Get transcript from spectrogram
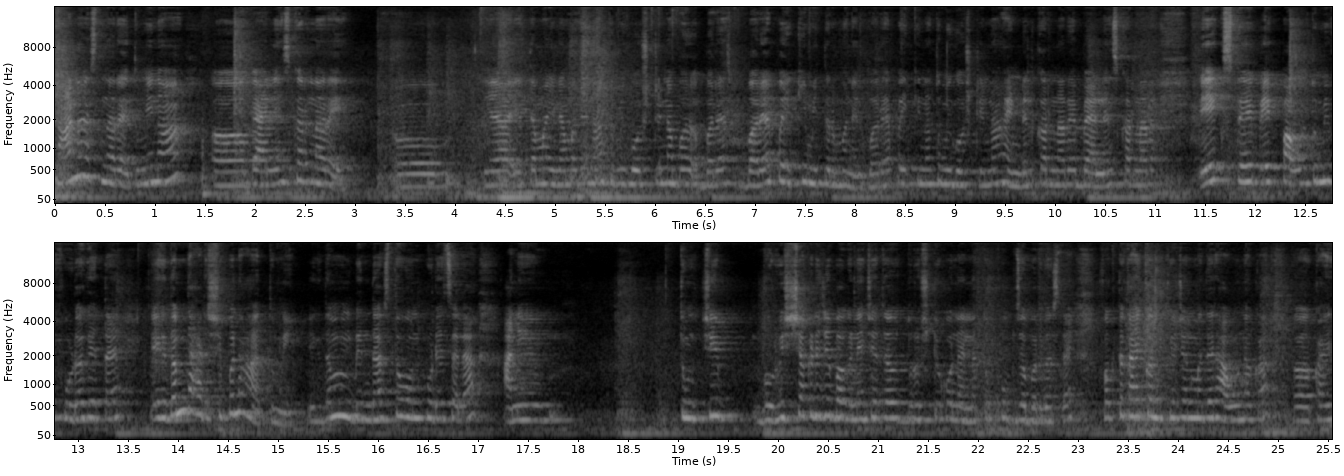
छान असणार आहे. तुम्ही ना बॅलेन्स करणार आहे. या येत्या महिन्यामध्ये ना तुम्ही गोष्टींना ब बऱ्याच बऱ्यापैकी मी तर म्हणेन बऱ्यापैकी ना तुम्ही गोष्टींना हँडल करणार आहे बॅलेन्स करणार आहे. एक स्टेप एक पाऊल तुम्ही पुढं घेताय. एकदम धाडशी पण आहात तुम्ही. एकदम बिंदास्त होऊन पुढे चला. आणि तुमची भविष्याकडे जे बघण्याचे जो दृष्टिकोन आहे ना तो खूप जबरदस्त आहे. फक्त काही कन्फ्युजनमध्ये राहू नका. काही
